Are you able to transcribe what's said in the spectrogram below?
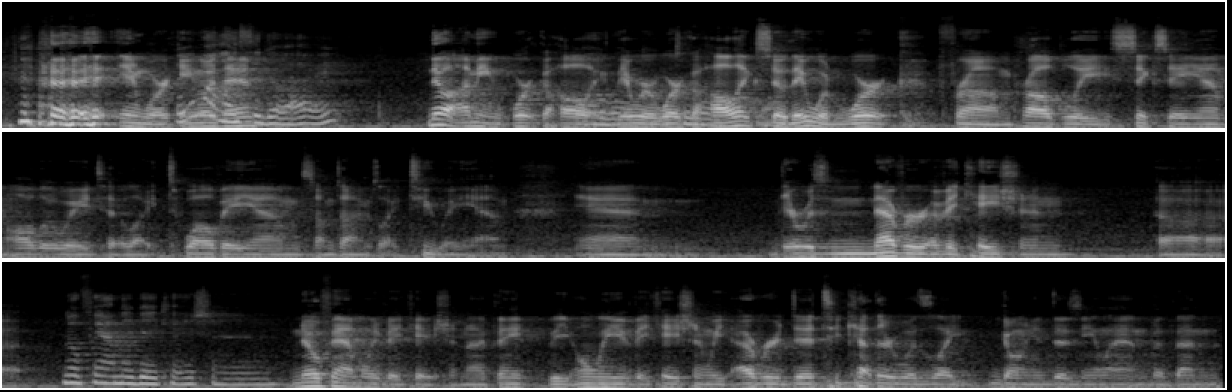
in working with likes to him. go out, right? No, I mean workaholic. Oh, they were work- work, workaholics, so they would work from probably 6 a.m. all the way to like 12 a.m., sometimes like 2 a.m. And there was never a vacation, uh, No family vacation. No family vacation. I think the only vacation we ever did together was like going to Disneyland, but then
